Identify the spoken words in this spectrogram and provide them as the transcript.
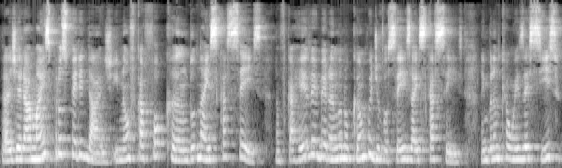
para gerar mais prosperidade e não ficar focando na escassez, não ficar reverberando no campo de vocês a escassez. Lembrando que é um exercício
